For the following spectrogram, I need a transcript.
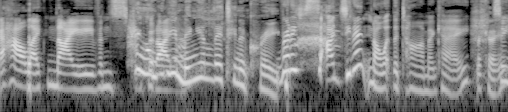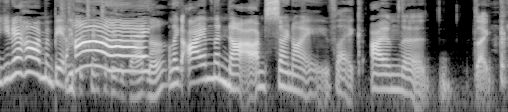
how like naive and stupid Hang on, what I do you am. mean you let in a creep? Ready? I didn't know at the time. Okay. Okay. So you know how I'm a bit. Did you pretend to be the "Hi." Like I am the na- I'm so naive. Like I am the like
